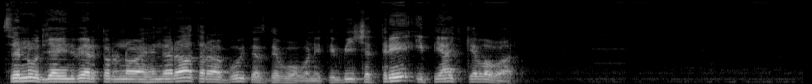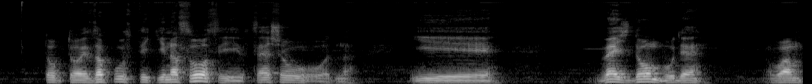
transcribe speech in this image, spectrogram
ціну для інверторного генератора, будете здивовані. Тим більше 3,5 кВт. Тобто запустить і насос, і все, що угодно. І весь дом буде вам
